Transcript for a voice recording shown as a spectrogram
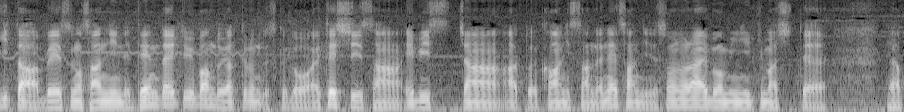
ギター、ベースの3人で、電台というバンドをやってるんですけど、えー、テッシーさん、エビスちゃん、あと川西さんでね、3人で、そのライブを見に行きまして、やっ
